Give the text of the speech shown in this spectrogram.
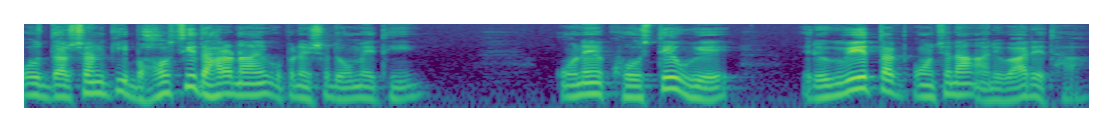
उस दर्शन की बहुत सी धारणाएँ उपनिषदों में थीं उन्हें खोजते हुए ऋग्वेद तक पहुँचना अनिवार्य था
